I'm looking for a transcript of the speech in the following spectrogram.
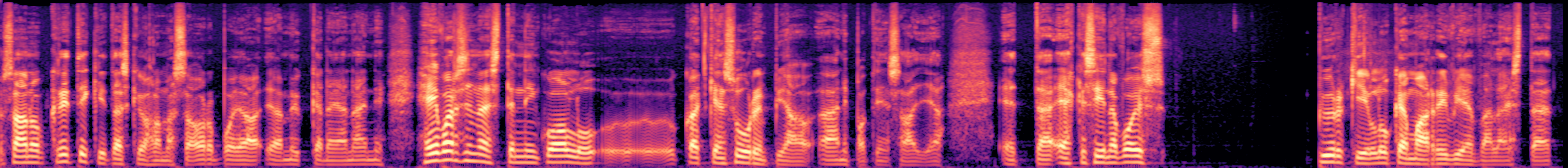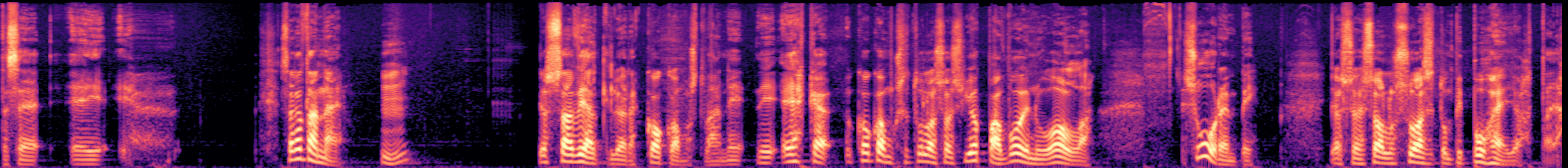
saanut kritiikkiä tässäkin ohjelmassa, Orpo ja, ja Mykkänen ja näin, niin he ei varsinaisesti niin kuin ollut kaikkein suurimpia äänipotin saajia. Että ehkä siinä voisi pyrkiä lukemaan rivien väleistä, että se ei... Sanotaan näin. Mm-hmm jos saa vieläkin lyödä kokoomusta vähän, niin, niin ehkä kokoomuksen tulos olisi jopa voinut olla suurempi, jos olisi ollut suositumpi puheenjohtaja.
